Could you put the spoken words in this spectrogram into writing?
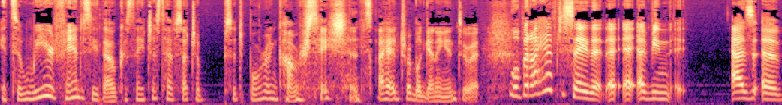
It's a weird fantasy though because they just have such a such boring conversations. I had trouble getting into it. Well, but I have to say that I, I mean as a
